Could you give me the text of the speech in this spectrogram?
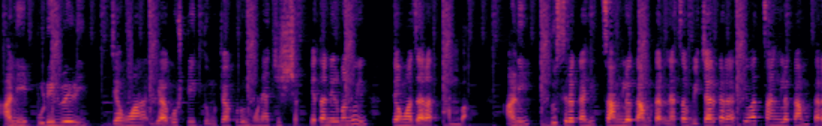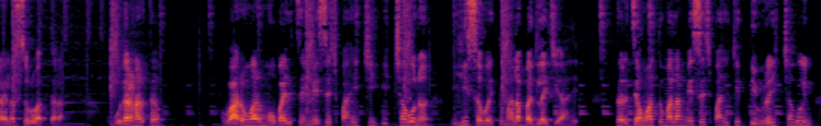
आणि पुढील वेळी जेव्हा या गोष्टी तुमच्याकडून होण्याची शक्यता निर्माण होईल तेव्हा जरा थांबा. आणि दुसरं काही चांगलं काम करण्याचा विचार करा किंवा चांगलं काम करायला सुरुवात करा. उदाहरणार्थ वारंवार मोबाईलचे मेसेज पाहायची इच्छा होणं ही सवय तुम्हाला बदलायची आहे. तर जेव्हा तुम्हाला मेसेज पाहायची तीव्र इच्छा होईल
